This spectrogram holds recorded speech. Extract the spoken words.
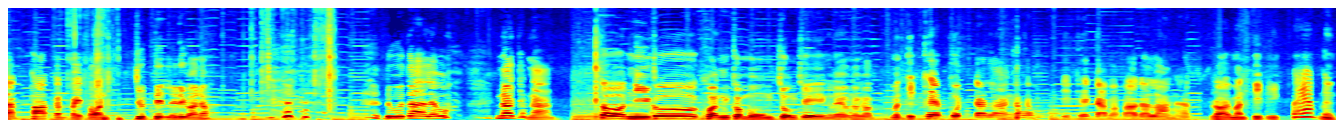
ตัดภาพกันไปตอน จุดติดเลยดีกว่าเนาะ ดูท่าแล้วน่าจะนาน ตอนนี้ก็ควันขโมงจงเจงแล้วนะครับ มันติดแค่พดด้านล่างนะครับติดแค่กาบมะพร้าวด้านล่างนะครับร้อยมันติดอีกแป๊บหนึ่ง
